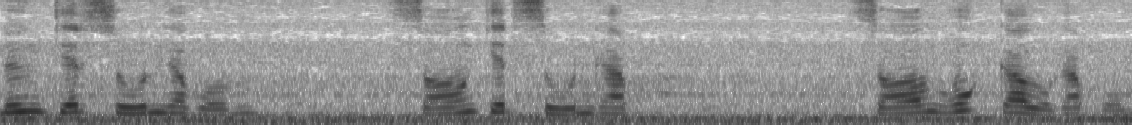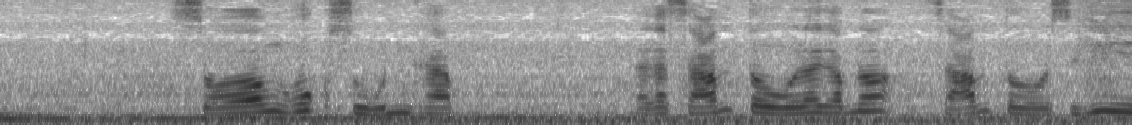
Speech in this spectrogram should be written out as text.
หนึ่งเจ็ดศูนย์ครับผม สองเจ็ดศูนย์ครับสองหกเก้าครับผมสองหกศูนย์ครับ แล้วก็สามโตนะครับเนาะสามโตวสินี่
